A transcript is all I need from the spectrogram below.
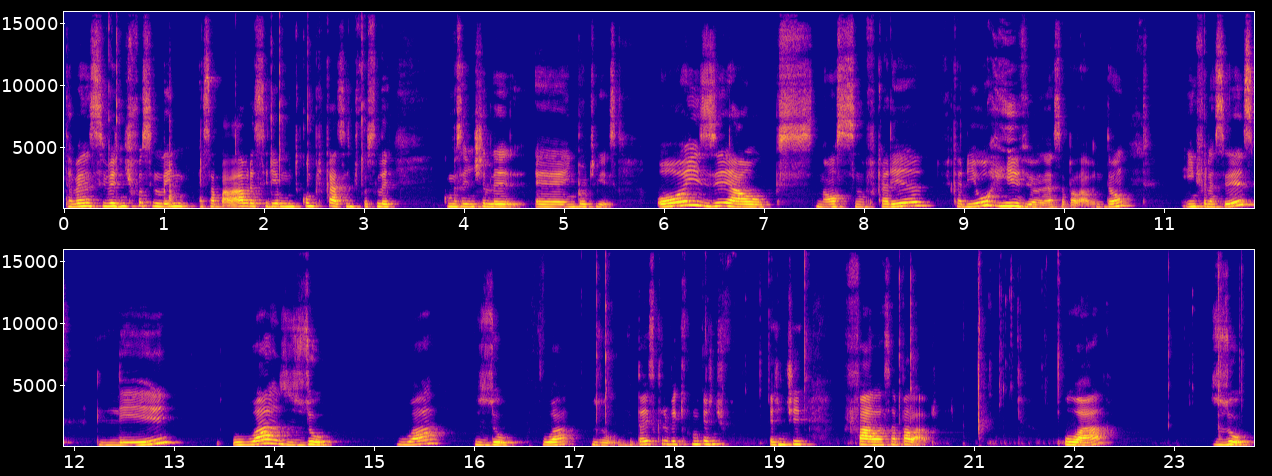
Tá vendo? Se a gente fosse ler essa palavra, seria muito complicado se a gente fosse ler como se a gente lê é, em português. Ois e aux. Nossa, ficaria, ficaria horrível nessa palavra. Então, em francês, les oiseaux. Oiseaux. Oiseaux. Vou até escrever aqui como que a gente, a gente fala essa palavra. Oiseaux.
